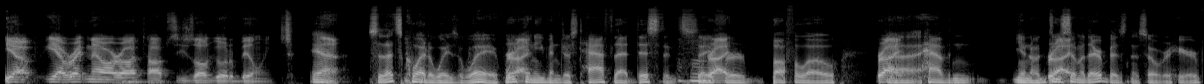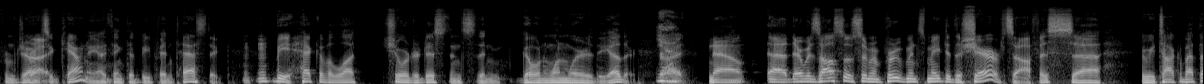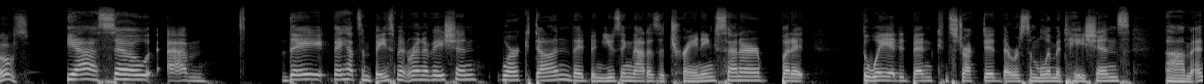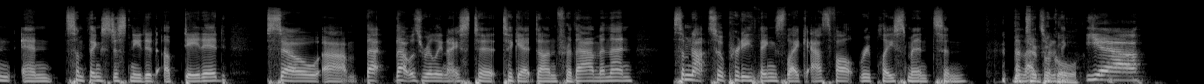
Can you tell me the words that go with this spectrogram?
Yeah, yeah. Right now, our autopsies all go to Billings. Yeah. So that's quite a ways away. If we Right. can even just half that distance, say Right. for Buffalo, Right. uh, having you know do Right. some of their business over here from Johnson County, I think that'd be fantastic. It'd be a heck of a lot shorter distance than going one way or the other. Yeah. Right. Now, uh, there was also some improvements made to the sheriff's office. Uh, can we talk about those? Yeah, so um, they they had some basement renovation work done. They'd been using that as a training center, but it the way it had been constructed, there were some limitations, um, and and some things just needed updated. So um, that that was really nice to to get done for them, and then some not so pretty things like asphalt replacement and, The and that sort of typical- yeah,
